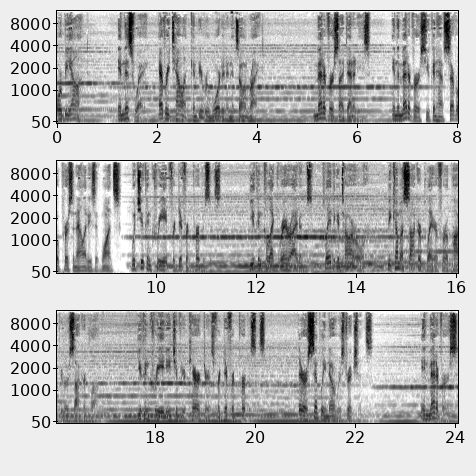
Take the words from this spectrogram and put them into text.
or beyond. In this way, every talent can be rewarded in its own right. Metaverse identities. In the metaverse you can have several personalities at once, which you can create for different purposes. You can collect rare items, play the guitar or become a soccer player for a popular soccer club. You can create each of your characters for different purposes. There are simply no restrictions. In Metaverse,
